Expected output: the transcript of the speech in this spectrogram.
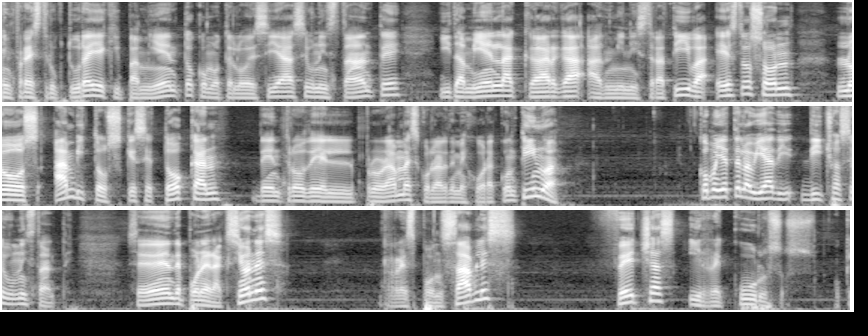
infraestructura y equipamiento, como te lo decía hace un instante, y también la carga administrativa. Estos son los ámbitos que se tocan dentro del programa escolar de mejora continua. Como ya te lo había dicho hace un instante, se deben de poner acciones, responsables, fechas y recursos. ¿Ok?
